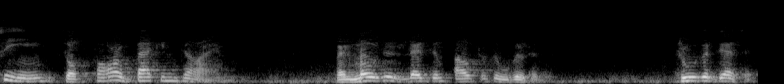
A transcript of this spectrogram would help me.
scene so far back in time when Moses led them out of the wilderness through the desert.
